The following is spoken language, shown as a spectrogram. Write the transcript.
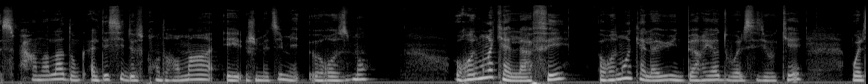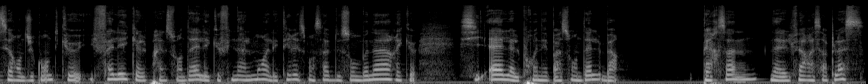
subhanallah, donc elle décide de se prendre en main et je me dis mais heureusement, heureusement qu'elle l'a fait, heureusement qu'elle a eu une période où elle s'est dit ok, où elle s'est rendue compte qu'il fallait qu'elle prenne soin d'elle et que finalement elle était responsable de son bonheur et que si elle, elle prenait pas soin d'elle, ben personne n'allait le faire à sa place.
